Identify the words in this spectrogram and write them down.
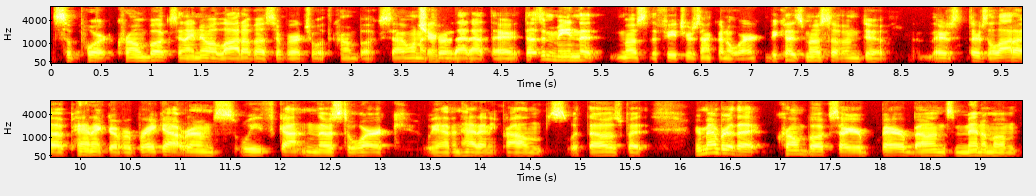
support Chromebooks, and I know a lot of us are virtual with Chromebooks. So I want to sure. throw that out there. It doesn't mean that most of the features aren't going to work because most of them do there's there's a lot of panic over breakout rooms. We've gotten those to work. We haven't had any problems with those, but remember that Chromebooks are your bare bones minimum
